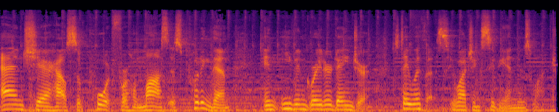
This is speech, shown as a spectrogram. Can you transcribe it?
and share how support for Hamas is putting them in even greater danger. Stay with us. You're watching CBN Newswatch.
